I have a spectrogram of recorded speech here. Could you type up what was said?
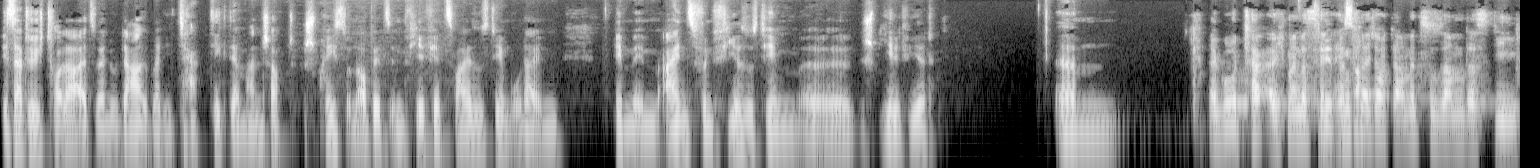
ist natürlich toller, als wenn du da über die Taktik der Mannschaft sprichst und ob jetzt im 4-4-2-System oder im, im, im 1-5-4-System äh, gespielt wird. Ähm, Na gut, ich meine, das hängt vielleicht auch damit zusammen, dass die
